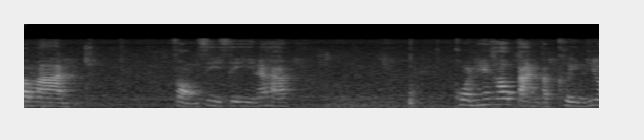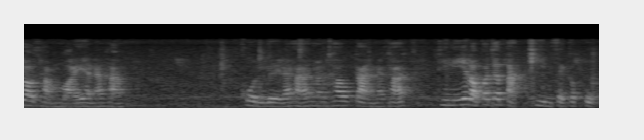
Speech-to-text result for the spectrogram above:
ประมาณ2ซีซีนะคะ คนให้เข้ากันกับครีมที่เราทำไว้นะคะ คนเลยนะคะให้มันเข้ากันนะคะ ทีนี้เราก็จะตักครีมใส่กระปุก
